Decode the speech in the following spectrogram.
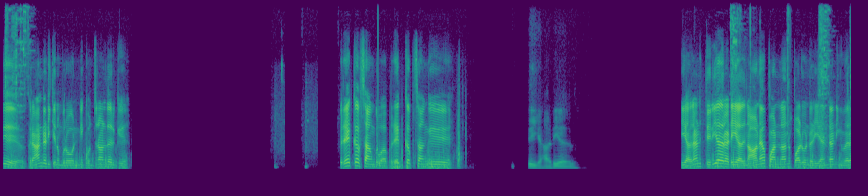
இது கிராண்ட் அடிக்கணும் ப்ரோ இன்னைக்கு கொஞ்ச நாள் தான் இருக்கு. பிரேக்கப் சாங் ப்ரோவா பிரேக்கப் சாங்கு யார் யார்? டேய் அதெல்லாம் எனக்கு தெரியாதுடா டேய். அது நானே பாடலான்னு பாடுவேன்டா ஏன்டா நீங்க வேற?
